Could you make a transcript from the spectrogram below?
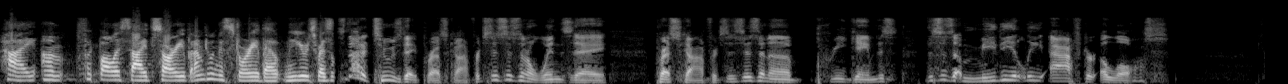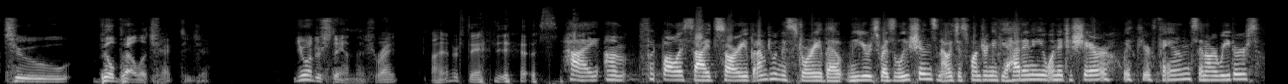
Hi, um, football aside, sorry, but I'm doing a story about New Year's resolutions. It's not a Tuesday press conference. This isn't a Wednesday press conference. This isn't a pregame. This this is immediately after a loss to Bill Belichick. TJ, you understand this, right? I understand. Yes. Hi, um, football aside, sorry, but I'm doing a story about New Year's resolutions, and I was just wondering if you had any you wanted to share with your fans and our readers.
